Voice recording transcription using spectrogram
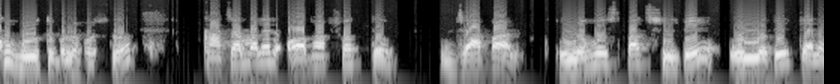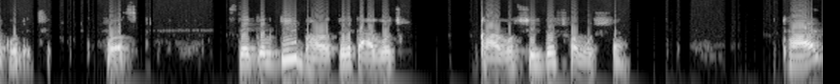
খুব গুরুত্বপূর্ণ প্রশ্ন, কাঁচামালের অভাব সত্ত্বেও জাপান লৌহ ইস্পাত শিল্পে উন্নতি কেন করেছে? ফার্স্ট সেকেন্ড কি? ভারতের কাগজ কাগজ শিল্পের সমস্যা। থার্ড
